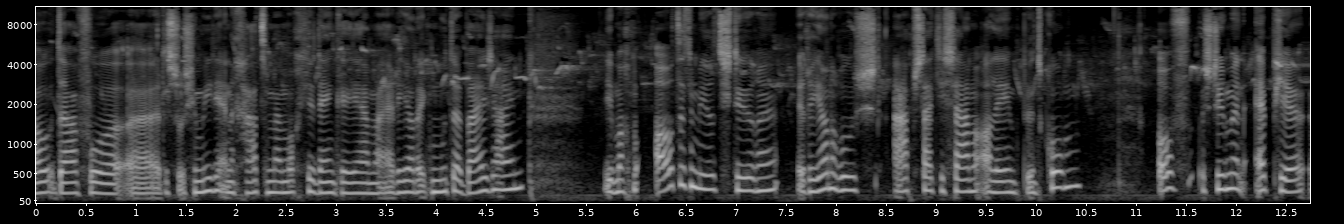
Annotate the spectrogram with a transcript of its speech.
hou daarvoor uh, de social media in de gaten. Maar mocht je denken, ja, maar Rianne, ik moet daarbij zijn. Je mag me altijd een mailtje sturen. Rianne Roes, apenstaatjesamen Of stuur me een appje,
